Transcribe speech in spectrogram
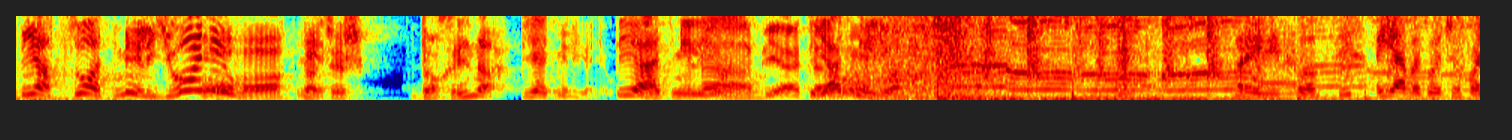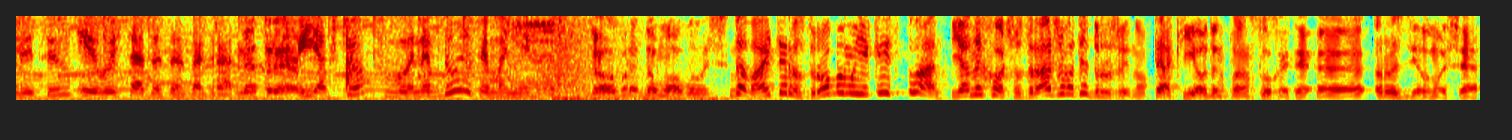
500 мільйонів? Ого, та це ж до хріна. П'ять мільйонів. 5 мільйонів. П'ять, 5 мільйонів. Привіт, хлопці. Я викличу поліцію, і ви сядете за грати. Не треба. Якщо ви не вдуєте мені, Добре, домовились. Давайте розробимо якийсь план. Я не хочу зраджувати дружину. Так, є один план. Слухайте, е, розділимося.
